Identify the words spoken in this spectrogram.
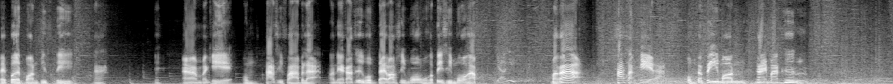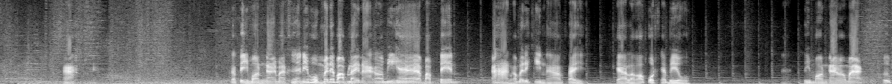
ไปเปิดมอนผิดสีนะอ่าเมื่อกี้ผมฆ่าสีฟ้าไปแล้ว ตอนนี้ก็คือผมได้ buff สีม่วงผมก็ตีสีม่วงครับ มันก็ถ้าสังเกตอะ ผมจะตี mon ง่ายมากขึ้นนะจะตี mon ง่ายมากขึ้นอันนี้ผมไม่ได้ buff อะไรนะ ก็มีแค่ buff tent อาหารก็ไม่ได้กินนะครับ ใส่แค่แล้วก็กดแค่ bell ตี mon ง่ายมากๆปึ๊บ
